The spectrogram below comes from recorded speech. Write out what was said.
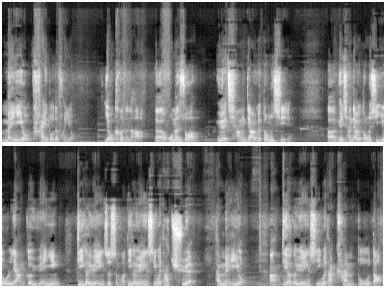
没有太多的朋友，有可能哈。呃，我们说。越强调一个东西，呃，越强调一个东西有两个原因。第一个原因是什么？第一个原因是因为他缺，他没有啊。第二个原因是因为他看不到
